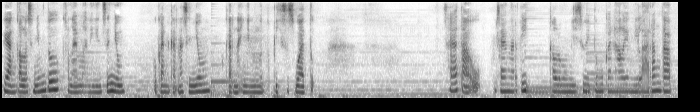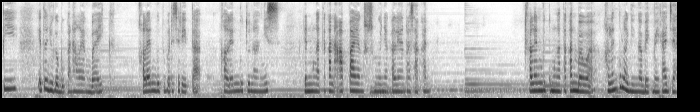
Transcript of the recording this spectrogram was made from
yang kalau senyum tuh karena emang ingin senyum bukan karena senyum karena ingin menutupi sesuatu saya tahu, saya ngerti kalau membisu itu bukan hal yang dilarang, tapi itu juga bukan hal yang baik. Kalian butuh bercerita, kalian butuh nangis, dan mengatakan apa yang sesungguhnya kalian rasakan. Kalian butuh mengatakan bahwa kalian tuh lagi nggak baik-baik aja.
